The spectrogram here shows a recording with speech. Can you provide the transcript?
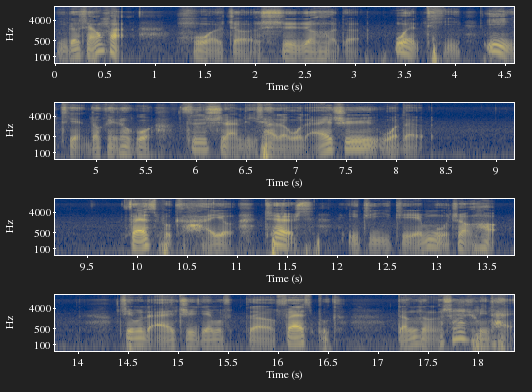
你的想法，或者是任何的。问题、意见都可以透过资讯栏底下的我的 IG、我的 Facebook，还有 Ters 以及节目账号、节目的 IG、节目的 Facebook 等等社群平台，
